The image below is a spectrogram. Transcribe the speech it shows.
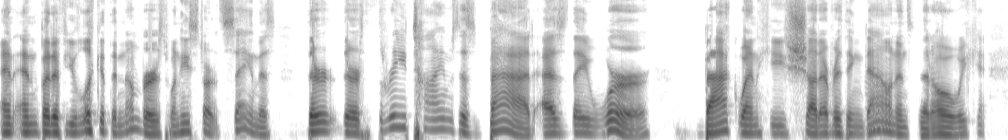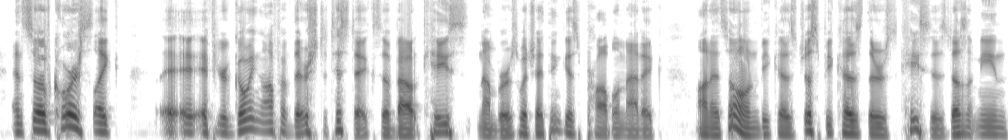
and and but if you look at the numbers when he starts saying this, they're they're 3 times as bad as they were back when he shut everything mm-hmm. down and said, "Oh, we can't." And so of course, like if you're going off of their statistics about case numbers, which I think is problematic on its own because just because there's cases doesn't mean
